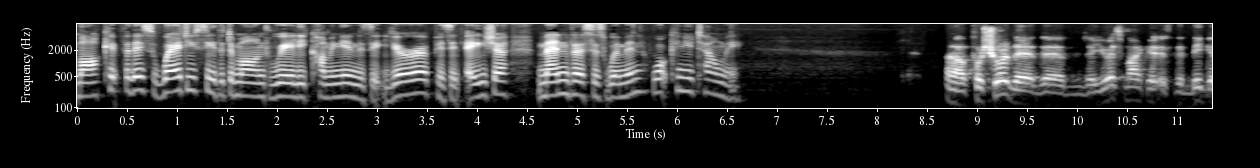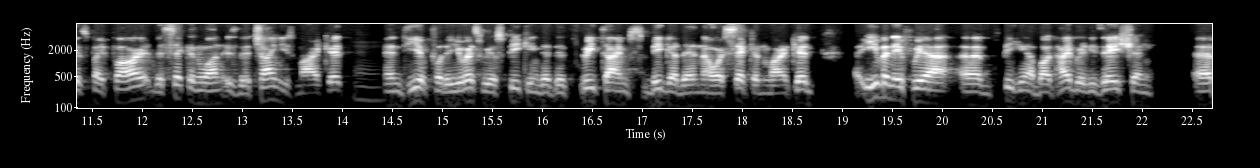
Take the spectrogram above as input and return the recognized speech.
market for this? Where do you see the demand really coming in? Is it Europe? Is it Asia? Men versus women? What can you tell me? Uh, for sure, the, the, the US market is the biggest by far. The second one is the Chinese market. Mm. And here for the US, we are speaking that it's three times bigger than our second market. Even if we are uh, speaking about hybridization, uh,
